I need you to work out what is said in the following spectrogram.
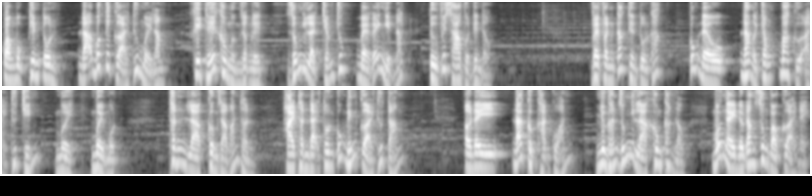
Quảng Mục Thiên Tôn đã bước tới cửa ải thứ 15 Khi thế không ngừng dâng lên Giống như là chém trúc bè gãy nghiền nát Từ phía xa vượt lên đầu. Về phần các thiên tôn khác Cũng đều đang ở trong ba cửa ải thứ 9, 10, 11 Thân là cường giả bán thần, hai thần đại tôn cũng đến cửa thứ 8 Ở đây đã cực hạn của hắn, Nhưng hắn giống như là không cam lòng, Mỗi ngày đều đang xông vào cửa ải này.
